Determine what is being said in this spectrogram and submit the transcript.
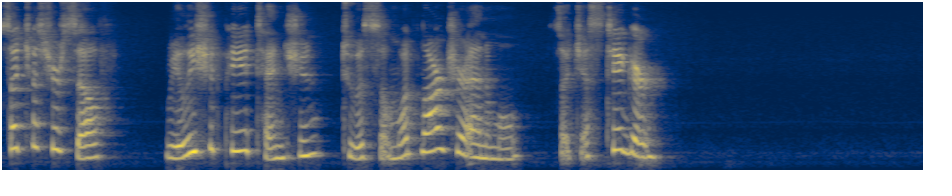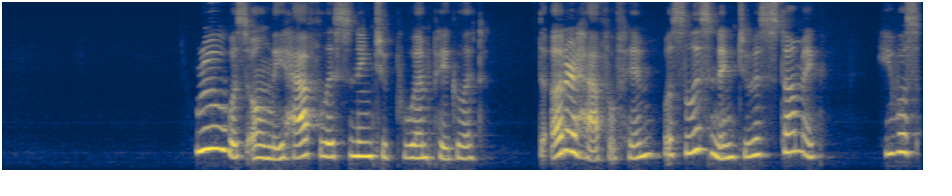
such as yourself, really should pay attention to a somewhat larger animal such as Tigger. Roo was only half listening to Pooh and Piglet. The other half of him was listening to his stomach. He was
